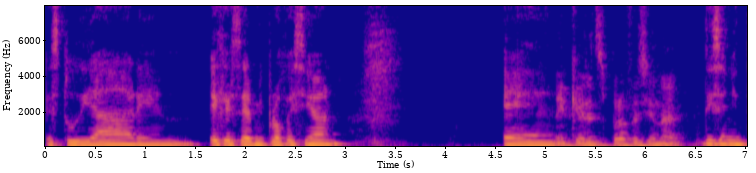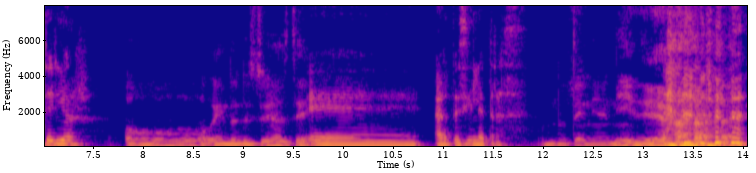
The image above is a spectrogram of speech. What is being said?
estudiar, en ejercer mi profesión. En ¿En qué eres profesional? diseño interior, Oh, ¿en dónde estudiaste? eh, artes y letras. No tenía ni idea.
